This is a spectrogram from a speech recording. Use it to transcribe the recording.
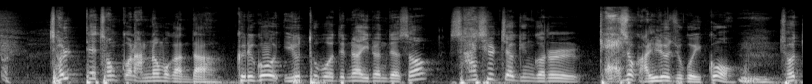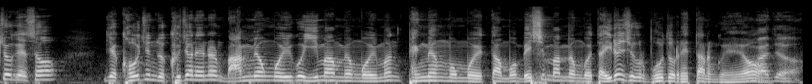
절대 정권 안 넘어간다. 그리고 유튜버들이나 이런 데서 사실적인 거를 계속 알려주고 있고 저쪽에서 이제 거진도 그 전에는 만 명 모이고 이만 명 모이면 백명 못 모였다, 뭐 몇십만 명 모였다 이런 식으로 보도를 했다는 거예요. 맞아.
